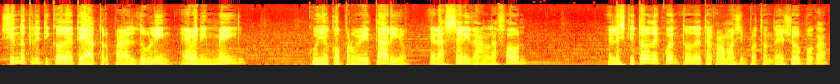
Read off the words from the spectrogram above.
Siendo crítico de teatro para el Dublín Evening Mail, cuyo copropietario era Sheridan Lafon, el escritor de cuentos de terror más importante de su época,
